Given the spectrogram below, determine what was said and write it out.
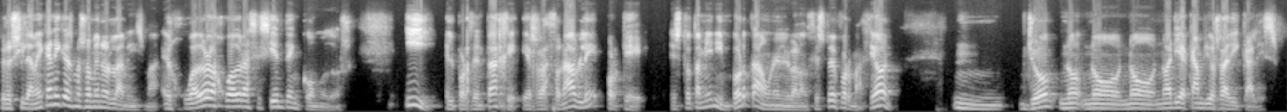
Pero si la mecánica es más o menos la misma, el jugador o la jugadora se sienten cómodos y el porcentaje es razonable, porque esto también importa aún en el baloncesto de formación, mm, yo no, no, no, no haría cambios radicales.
